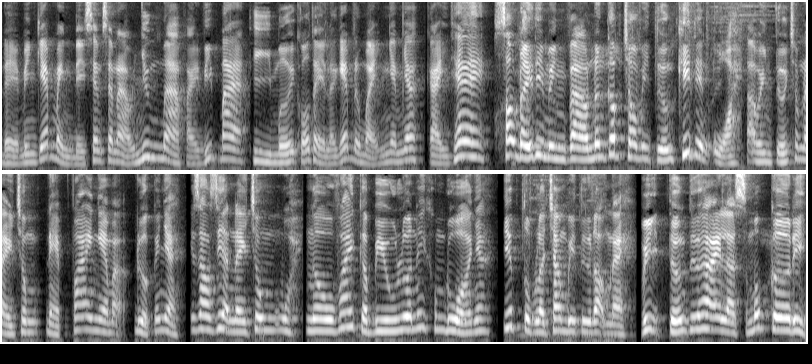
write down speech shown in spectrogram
để mình ghép mảnh để xem xem nào. Nhưng mà phải vip 3 thì mới có thể là ghép được mảnh anh em nhá. Cày thế. Sau đấy thì mình vào nâng cấp cho vị tướng kit lên ủa tạo hình tướng trong này trông đẹp vai anh em ạ. Được cái nhỉ. Cái giao diện này trông ui, ngầu vai cả bìu luôn ấy. Không đùa nha tiếp tục là trang bị tự động này. Vị tướng thứ hai là smoker đi.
